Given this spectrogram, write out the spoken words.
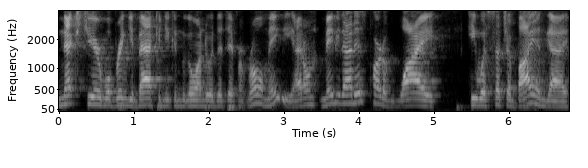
next year we'll bring you back and you can go on to a different role. Maybe I don't. Maybe that is part of why he was such a buy-in guy.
